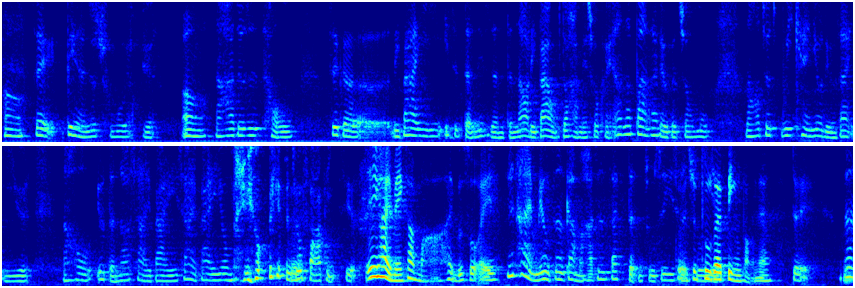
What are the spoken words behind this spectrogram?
嗯，所以病人就出不了院，嗯，然后他就是从。这个礼拜一一直等，一直等，等到礼拜五都还没说可以啊，那不然再留个周末，然后就 weekend 又留在医院，然后又等到下礼拜一，下礼拜一又没有，病人就发脾气了，因为他也没干嘛，他也不是说哎，因为他也没有真的干嘛，他就是在等主治医生，就住在病房那样。对，那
